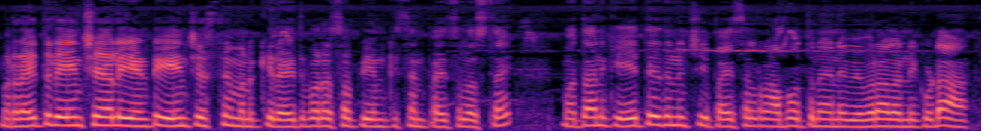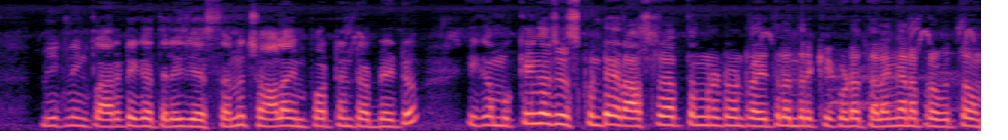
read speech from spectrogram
మరి రైతులు ఏం చేయాలి ఏంటి ఏం చేస్తే మనకి రైతు భరోసా పీఎం కిసాన్ పైసలు వస్తాయి? మొత్తానికి ఏ తేదీ నుంచి పైసలు రాబోతున్నాయనే వివరాలన్నీ కూడా మీకు నేను క్లారిటీగా తెలియజేస్తాను. చాలా ఇంపార్టెంట్ అప్డేట్ ఇక ముఖ్యంగా చూసుకుంటే రాష్ట్ర వ్యాప్తంగా ఉన్నటువంటి రైతులందరికీ కూడా తెలంగాణ ప్రభుత్వం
